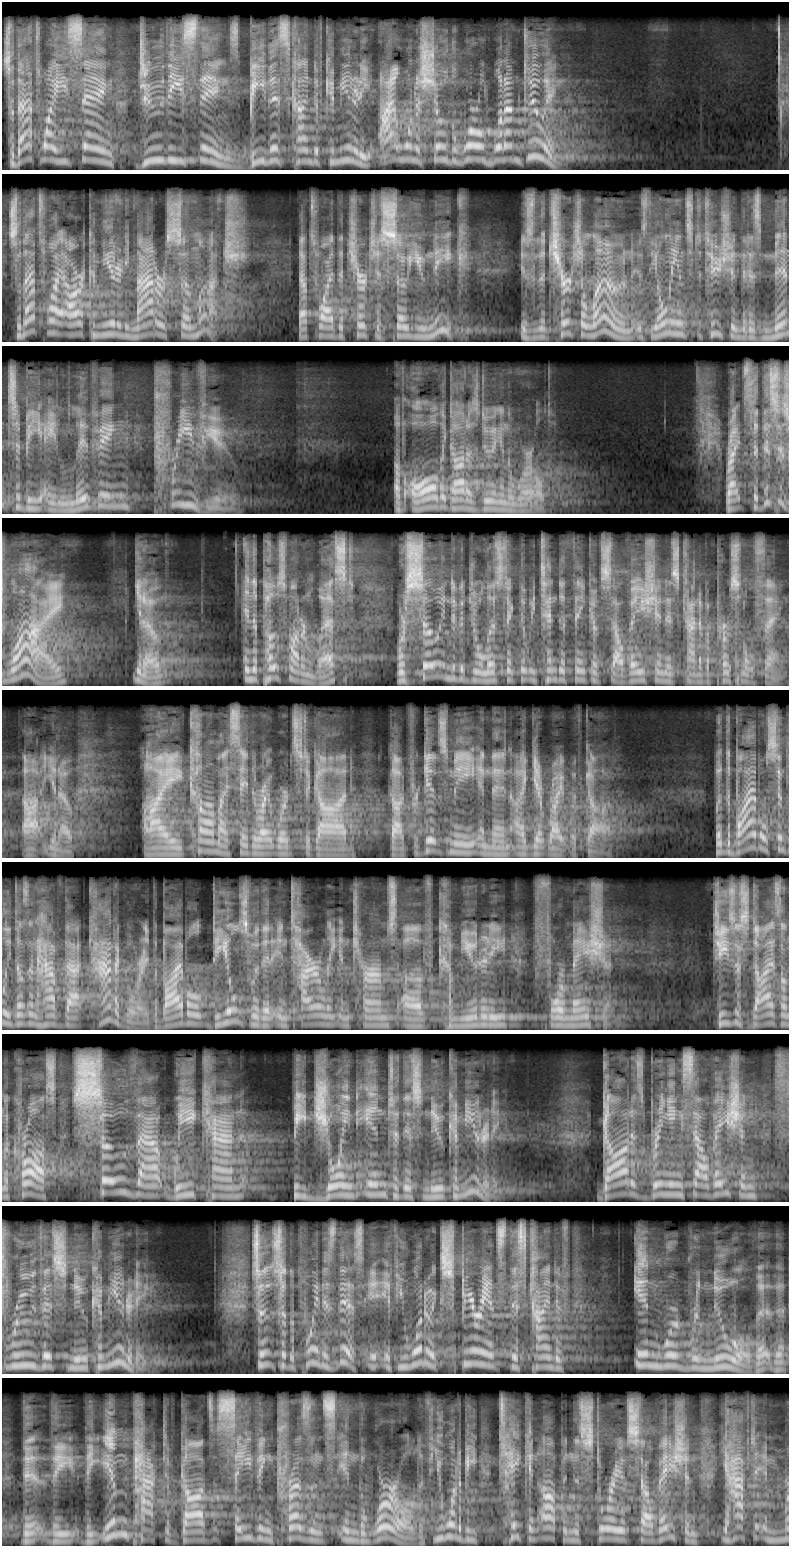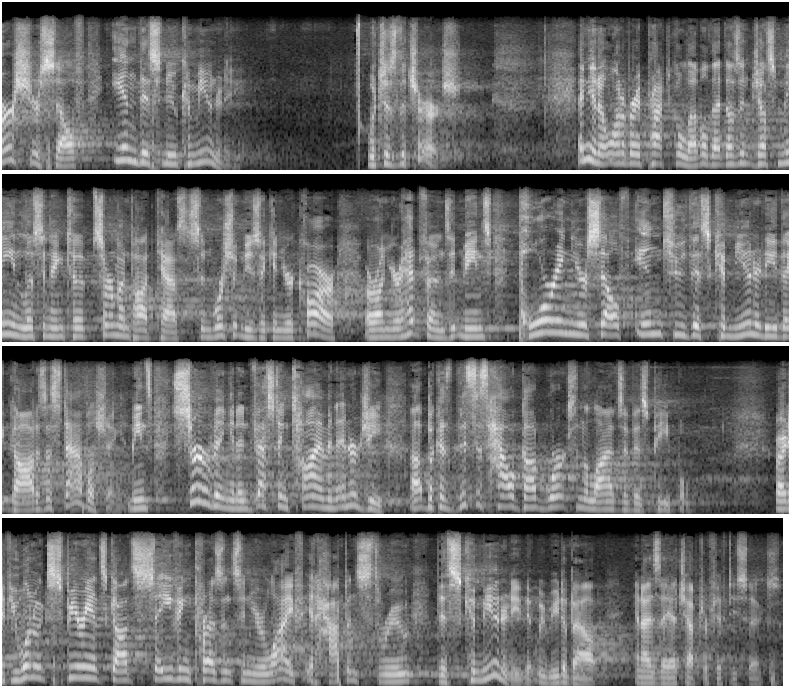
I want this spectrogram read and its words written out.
So that's why he's saying, do these things, be this kind of community. I want to show the world what I'm doing. So that's why our community matters so much. That's why the church is so unique. Is the church alone is the only institution that is meant to be a living preview of all that God is doing in the world. Right? So, this is why, you know, in the postmodern West, we're so individualistic that we tend to think of salvation as kind of a personal thing. Uh, you know, I come, I say the right words to God, God forgives me, and then I get right with God. But the Bible simply doesn't have that category. The Bible deals with it entirely in terms of community formation. Jesus dies on the cross so that we can be joined into this new community. God is bringing salvation through this new community. So, so the point is this if you want to experience this kind of inward renewal, the, the, the, the, the impact of God's saving presence in the world, if you want to be taken up in this story of salvation, you have to immerse yourself in this new community, which is the church. And you know, on a very practical level, that doesn't just mean listening to sermon podcasts and worship music in your car or on your headphones. It means pouring yourself into this community that God is establishing. It means serving and investing time and energy uh, because this is how God works in the lives of his people. Right? If you want to experience God's saving presence in your life, it happens through this community that we read about in Isaiah chapter 56.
